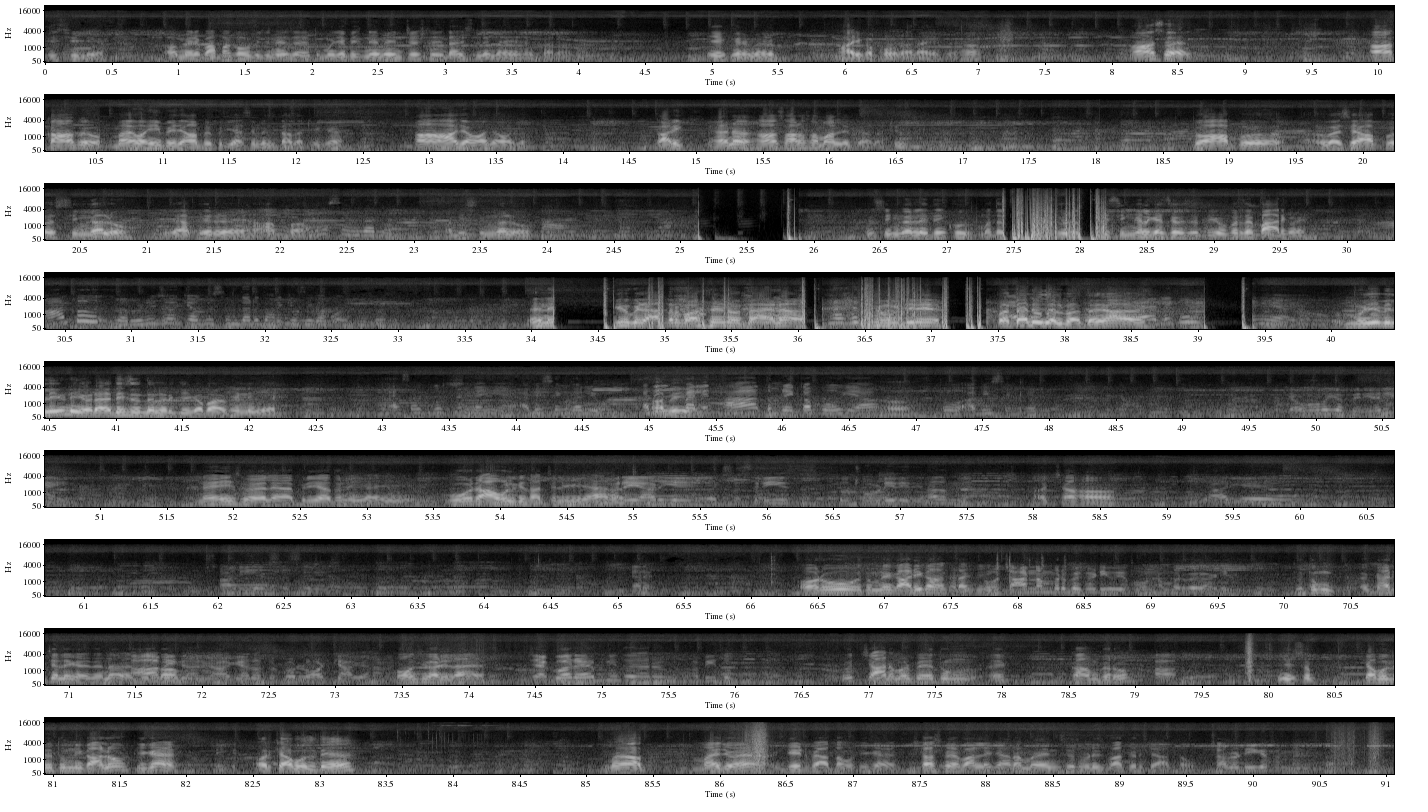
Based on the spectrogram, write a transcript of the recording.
इसीलिए। और मेरे पापा का वो बिज़नेस है तो मुझे बिज़नेस में इंटरेस्ट नहीं था इसलिए मैं ये सब कर रहा था। एक मिनट मेरे भाई का फ़ोन आ रहा है एक हाँ। हाँ सोहेल हाँ कहाँ पे हो? मैं वहीं पे जहाँ पे प्रिया से मिलता था ठीक है? हाँ आ जाओ आ जाओ आ जाओ। गाड़ी है ना? हाँ सारा सामान लेते आना ठीक। तो आप वैसे आप सिंगल हो या फिर आप मैं सिंगल हूँ। अभी सिंगल हो? हाँ। तो सिंगल लेते हैं मतलब सिंगल कैसे हो सकती है ऊपर से पार्क में? हाँ तो ज़रूरी जो है क्योंकि सुंदर तो हर किसी का बॉयफ्रेंड हो। नहीं क्योंकि ज़्यादातर बॉयफ्रेंड होता है ना तो मुझे पता नहीं चल पाता यार। लेकिन नहीं मुझे बिलीव नहीं हो रहा है इतनी सुंदर लड़की का बॉयफ्रेंड नहीं है। ऐसा कुछ नहीं है अभी सिंगल ही हूँ। अभी- पहले था तो ब्रेकअप हो गया हाँ। तो अभी सिंगल ही हूँ। क्या हुआ भैया प्रिया नहीं आई? नहीं सोहेल यार प्रिया तो नहीं आई। वो राहुल के साथ चली गई यार। अरे यार ये एक्सेसरीज तो छोड़ ही दी थी ना तुमने। अच्छा हाँ। यार ये सारी एक्सेसरीज यार और वो तुमने गाड़ी कहाँ खड़ा की? वो चार नंबर पे खड़ी हुई है फ़ोन नंबर पे गाड़ी। तो तुम घर चले गए थे ना? हाँ तो अभी घर आ गया था फिर लौट के आ गया ना कौन सी गाड़ी लाया जैगवार है अपनी तो यार अभी तो। तो चार नंबर पे तुम एक काम करो। हाँ। ये सब क्या बोलते हैं? तुम निकालो ठीक है? और क्या बोलते हैं? मैं आ, मैं जो है गेट पे आता हूँ ठीक है? दस मिनट बाद लेके आना मैं इनसे थोड़ी बात करके आता हूँ। चलो ठीक है फिर मैं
